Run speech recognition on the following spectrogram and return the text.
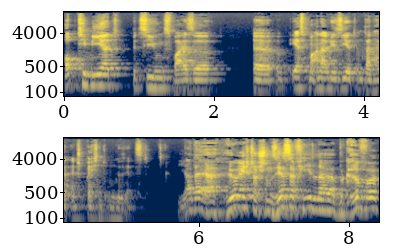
optimiert beziehungsweise äh, erstmal analysiert und dann halt entsprechend umgesetzt. Ja, da höre ich doch schon sehr, sehr viele Begriffe,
